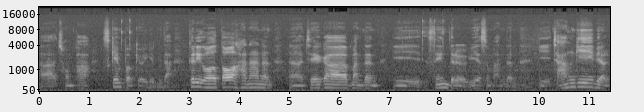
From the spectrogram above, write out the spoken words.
어, 초음파 스캔법 교육입니다. 그리고 또 하나는 어, 제가 만든 이 선생님들을 위해서 만든 이 장기별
